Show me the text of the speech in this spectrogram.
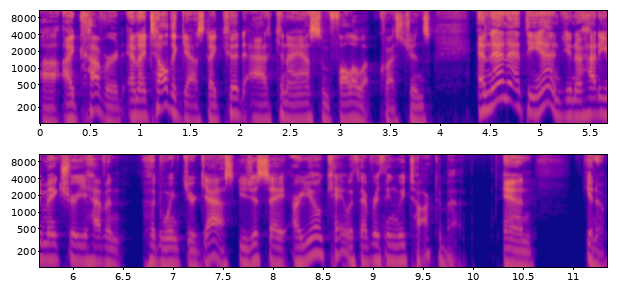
uh, I covered. And I tell the guest I could ask, can I ask some follow up questions? And then at the end, you know, how do you make sure you haven't hoodwinked your guest? You just say, "Are you okay with everything we talked about?" And you know,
